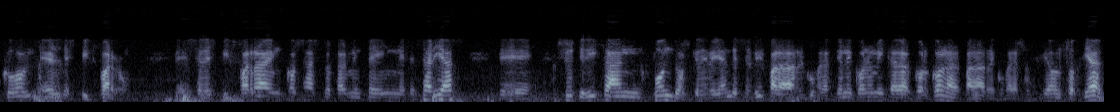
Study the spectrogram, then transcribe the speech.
con el despilfarro. Eh, se despilfarra en cosas totalmente innecesarias. Eh, se utilizan fondos que deberían de servir para la recuperación económica de Alcorcón, para la recuperación social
